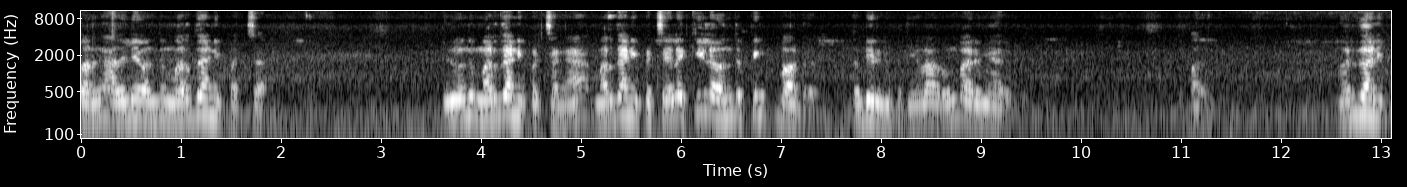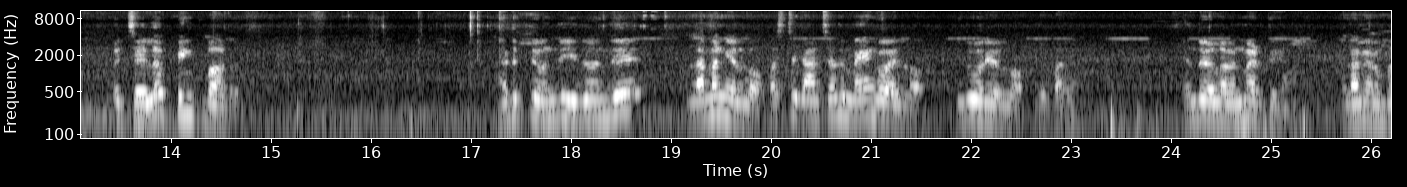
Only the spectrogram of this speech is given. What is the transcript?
பாருங்க அதுலேயே வந்து மருதாணி பச்சை. இது வந்து மருதாணி பச்சைங்க. மருதாணி பச்சையில் கீழே வந்து பிங்க் பார்டர் எப்படி இருக்குது பார்த்தீங்களா? ரொம்ப அருமையாக இருக்குது பாருங்கள் மருதாணி பச்சையில் பிங்க் பார்டர் அடுத்து வந்து இது வந்து லெமன் எல்லோ ஃபஸ்ட்டு காமிச்சது மேங்கோ எல்லோ இது ஒரு எல்லோ இது பாருங்கள் எந்த எல்லோ வேணுமோ எடுத்துக்கோங்க எல்லாமே ரொம்ப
